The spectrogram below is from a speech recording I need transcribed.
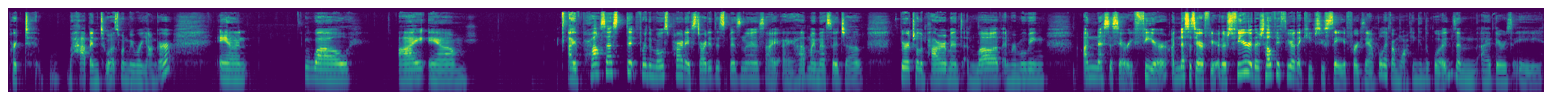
part- happened to us when we were younger and while I am, I've processed it for the most part. I've started this business. I, I have my message of spiritual empowerment and love and removing unnecessary fear. Unnecessary fear. There's fear, there's healthy fear that keeps you safe. For example, if I'm walking in the woods and I, there's a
